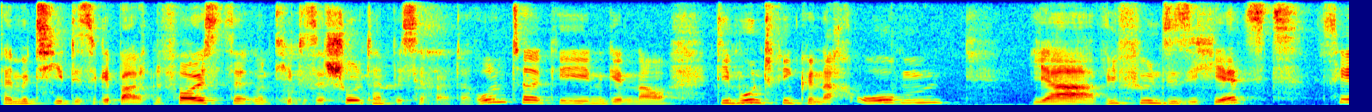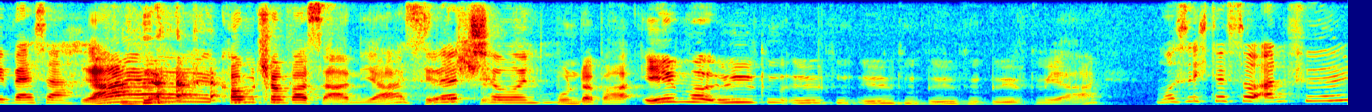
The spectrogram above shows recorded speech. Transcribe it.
damit hier diese geballten Fäuste und hier diese Schultern ein bisschen weiter runtergehen, genau. Die Mundwinkel nach oben. Ja, wie fühlen Sie sich jetzt? Viel besser. Ja, kommt schon was an, ja? Es Sehr wird schön. schon. Wunderbar. Immer üben, üben, üben, üben, üben, ja? Muss ich das so anfühlen?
